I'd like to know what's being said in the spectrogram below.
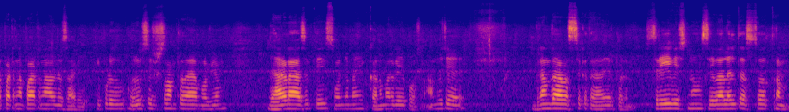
పఠన పాఠనాలు సాగాయి ఇప్పుడు గురు శిష్య సంప్రదాయ మూల్యం ధారణ ఆసక్తి శూన్యమై కనుమరుగైపోతుంది అందుచే గ్రంథావశ్యకత ఏర్పడింది. శ్రీ విష్ణు శివలలిత స్తోత్రం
